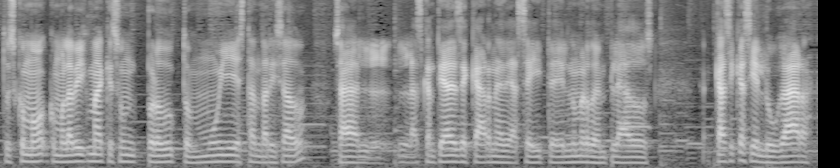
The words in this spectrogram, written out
Entonces, como, como la Big Mac es un producto muy estandarizado, o sea, las cantidades de carne, de aceite, el número de empleados, casi casi el lugar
